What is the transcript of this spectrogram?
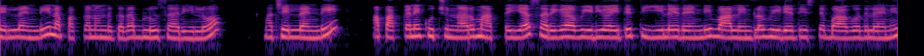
చెల్లండి. నా పక్కన ఉంది కదా బ్లూ శారీలో. మా చెల్లండి. ఆ పక్కనే కూర్చున్నారు మా అత్తయ్య. సరిగా వీడియో అయితే తీయలేదండి. వాళ్ళ ఇంట్లో వీడియో తీస్తే బాగోదులే అని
